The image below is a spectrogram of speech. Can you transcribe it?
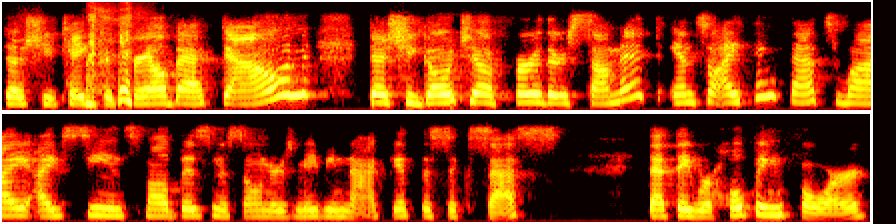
Does she take the trail back down? Does she go to a further summit? And so I think that's why I've seen small business owners maybe not get the success that they were hoping for.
